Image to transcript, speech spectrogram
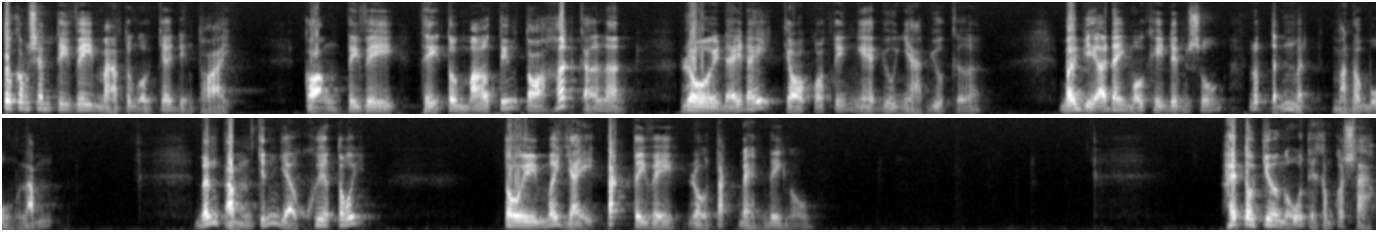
Tôi không xem tivi mà tôi ngồi chơi điện thoại. Còn tivi thì tôi mở tiếng to hết cỡ lên, rồi để đấy cho có tiếng nghe vui nhà vui cửa. Bởi vì ở đây mỗi khi đêm xuống, nó tĩnh mịch mà nó buồn lắm. Đến tầm 9 giờ khuya tối tôi mới dậy, tắt tivi rồi tắt đèn đi ngủ. Hễ tôi chưa ngủ thì không có sao.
